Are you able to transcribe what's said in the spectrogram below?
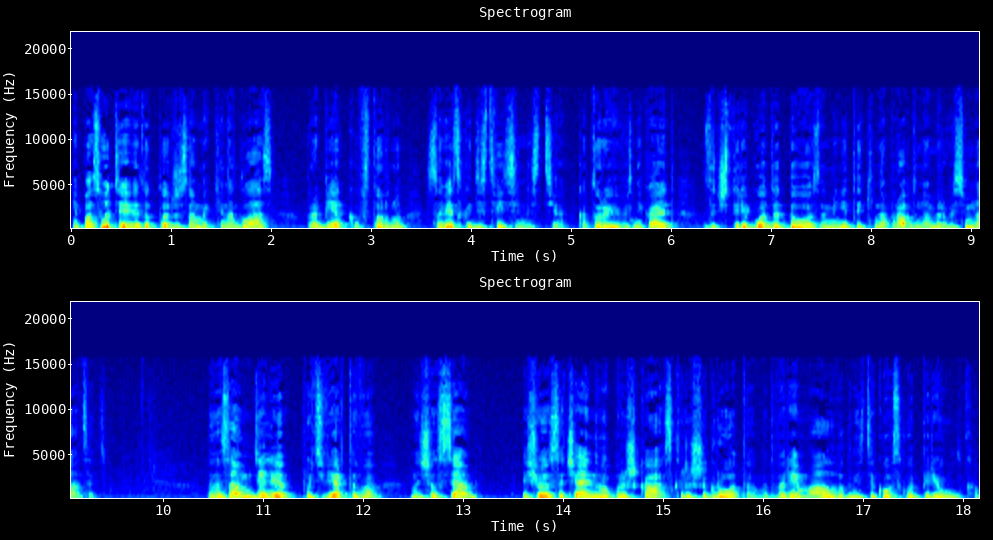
И по сути это тот же самый киноглаз пробег в сторону советской действительности, который возникает за 4 года до знаменитой киноправды номер 18. Но на самом деле путь Вертова начался еще с отчаянного прыжка с крыши грота во дворе Малого Гнездяковского переулка.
